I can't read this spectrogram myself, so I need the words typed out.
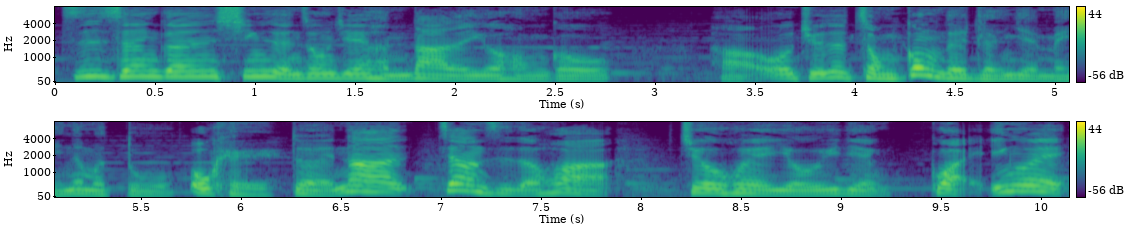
资深跟新人中间很大的一个鸿沟。好，我觉得总共的人也没那么多。OK，对，那这样子的话就会有一点怪，因为。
